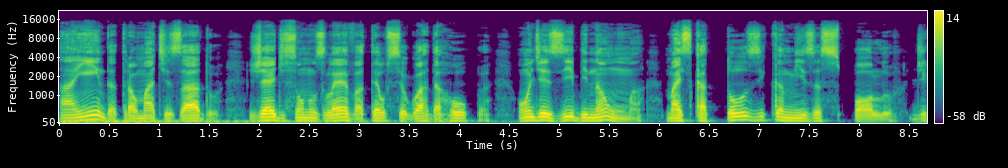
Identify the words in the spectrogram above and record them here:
Ainda traumatizado, Jedson nos leva até o seu guarda-roupa, onde exibe não uma, mas 14 camisas polo, de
